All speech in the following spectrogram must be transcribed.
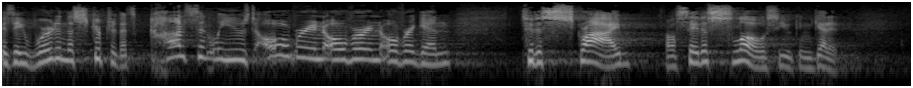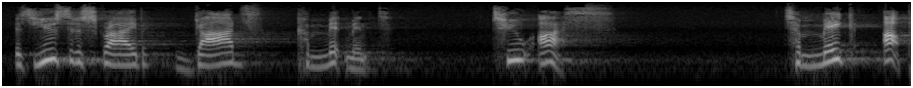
is a word in the scripture that's constantly used over and over and over again to describe, I'll say this slow so you can get it it's used to describe God's commitment to us to make up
